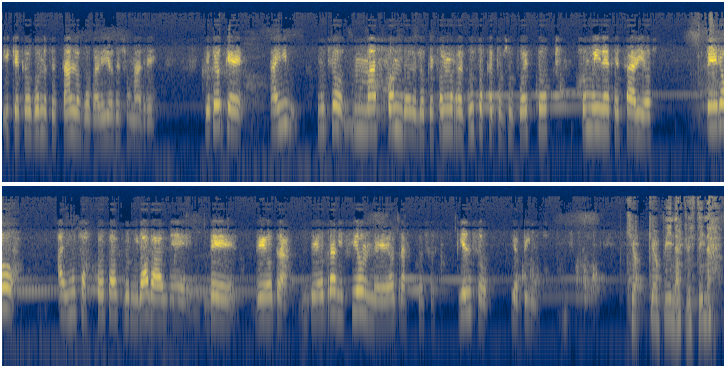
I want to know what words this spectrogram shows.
y que qué buenos están los bocadillos de su madre. Yo creo que hay mucho más fondo de lo que son los recursos que por supuesto son muy necesarios, pero hay muchas cosas de mirada, de, de, de otra, de otra visión, de otras cosas. Pienso y opino. ¿qué, qué opinas, Cristina?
